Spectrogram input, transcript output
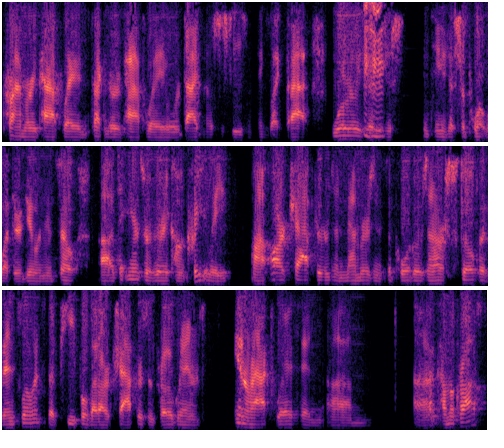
primary pathway and secondary pathway, or diagnoses and things like that. We're really mm-hmm. to just continue to support what they're doing. And so, uh, to answer very concretely, our chapters and members and supporters and our scope of influence, the people that our chapters and programs interact with and um, come across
